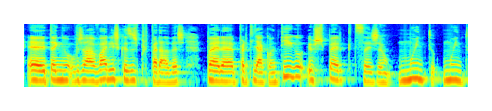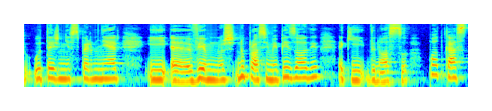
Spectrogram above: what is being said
Uh, tenho já várias coisas preparadas para partilhar contigo. Eu espero que te sejam muito, muito úteis, minha super mulher, e uh, vemo-nos no próximo episódio aqui do nosso podcast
